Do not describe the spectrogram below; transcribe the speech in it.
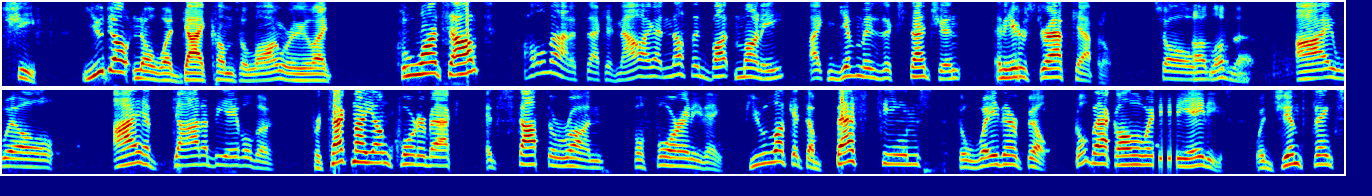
Chief. You don't know what guy comes along where you're like, who wants out? Hold on a second now. I got nothing but money. I can give him his extension, and here's draft capital. So I'd love that. I will. I have got to be able to protect my young quarterback and stop the run before anything. If you look at the best teams, the way they're built, go back all the way to the 80s when Jim Finks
